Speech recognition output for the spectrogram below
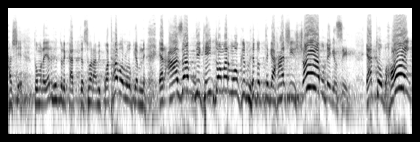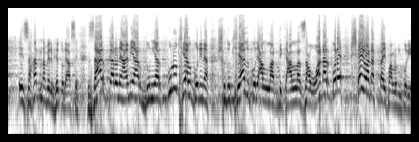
হাসি, তোমরা এর ভেতরে কাঁদতেছো আর আমি কথা বলব কেমনে? এর আজাব দিকেই তো আমার মুখের ভেতর থেকে হাসি সব উঠে গেছে। এত ভয় এই জাহান্নামের ভেতরে আছে। যার কারণে আমি আর দুনিয়ার কোনো খেয়াল করি না। শুধু খেয়াল করি আল্লাহর দিকে। আল্লাহ যা অর্ডার করে, সেই অর্ডারটাই পালন করি।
